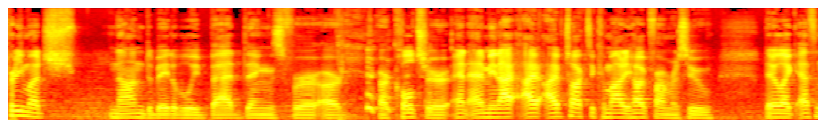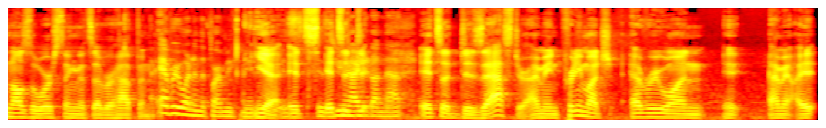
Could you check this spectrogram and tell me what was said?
pretty much non-debatably bad things for our our culture. And I mean, I, I I've talked to commodity hog farmers who they're like ethanol's the worst thing that's ever happened. everyone in the farming community. Yeah, is, it's is it's united di- on that. It's a disaster. I mean, pretty much everyone. It, I mean, I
